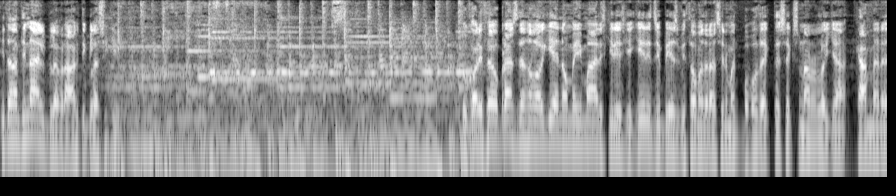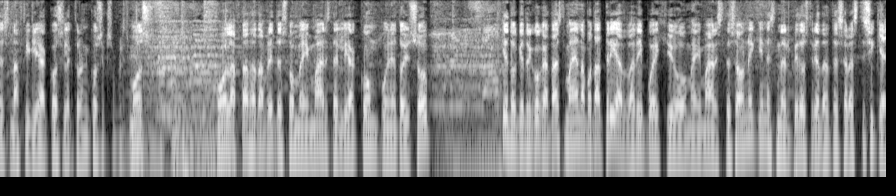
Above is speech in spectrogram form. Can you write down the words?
ήταν από την άλλη πλευρά, όχι την κλασική. Το κορυφαίο brand στην τεχνολογία είναι ο Μεϊμάρη, κυρίες και κύριοι. GPS, βυθόμετρα, σύννεμα τυποποδέκτε, έξυπνα ρολόγια, κάμερες, ναυτιλιακός ηλεκτρονικός εξοπλισμός. Όλα αυτά θα τα βρείτε στο meimaris.com που είναι το e-shop. Και το κεντρικό κατάστημα, ένα από τα τρία δηλαδή που έχει ο Μεϊμάρη στη Θεσσαλονίκη, είναι στην Ελπίδος 34 στις Οικέ.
